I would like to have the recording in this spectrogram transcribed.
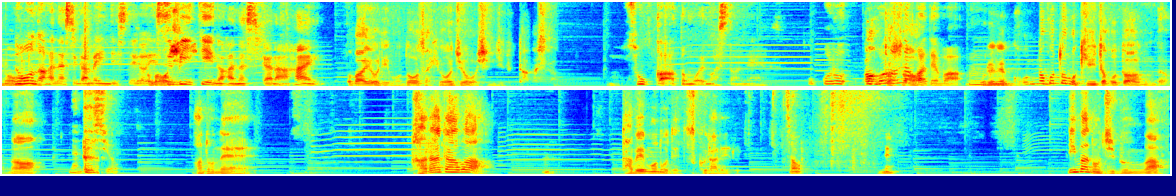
脳脳の話がメインでしたよ。SBT の話から。はい。言葉よりも動作、表情を信じるって話だ。そうかと思いましたね。心、さ心の中では。うん俺ね、こんなことも聞いたことあるんだよな。なんでしょう？あのね、体はうん食べ物で作られる。そう。今の自分は、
